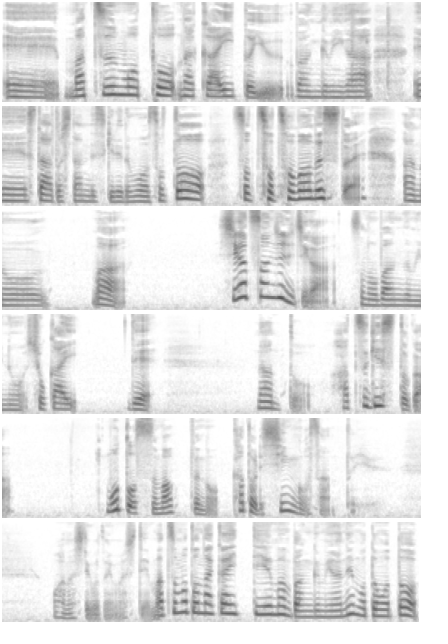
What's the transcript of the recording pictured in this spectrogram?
えー、松本中井という番組が、えー、スタートしたんですけれども、外、そ、そ、そのですね、あの、まあ、4月30日がその番組の初回で、なんと、初ゲストが、元スマップの香取慎吾さんというお話でございまして、松本中井っていうまあ番組はね、もともと、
